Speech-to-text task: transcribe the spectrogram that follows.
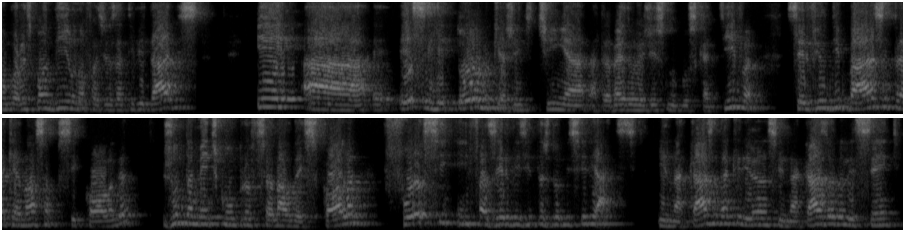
não correspondiam, não faziam as atividades, e a, esse retorno que a gente tinha através do registro no Buscativa serviu de base para que a nossa psicóloga, juntamente com o profissional da escola, fosse em fazer visitas domiciliares, ir na casa da criança, ir na casa do adolescente,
